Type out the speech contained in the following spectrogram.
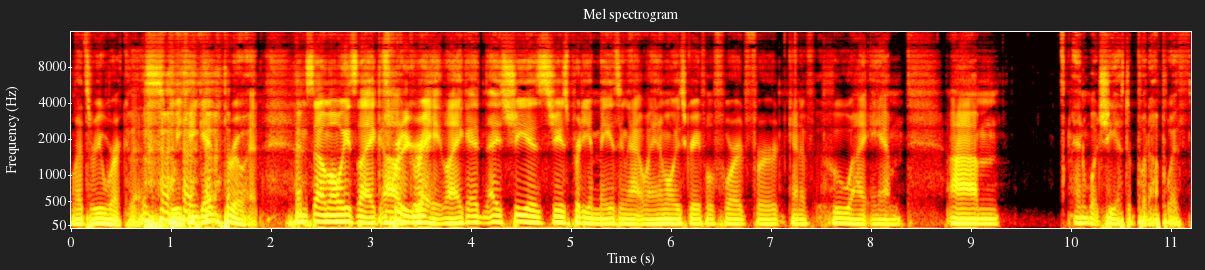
let's rework this. We can get through it. And so I'm always like, oh, great. great. Like it, it- she is, she is pretty amazing that way, and I'm always grateful for it for kind of who I am, um, and what she has to put up with.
